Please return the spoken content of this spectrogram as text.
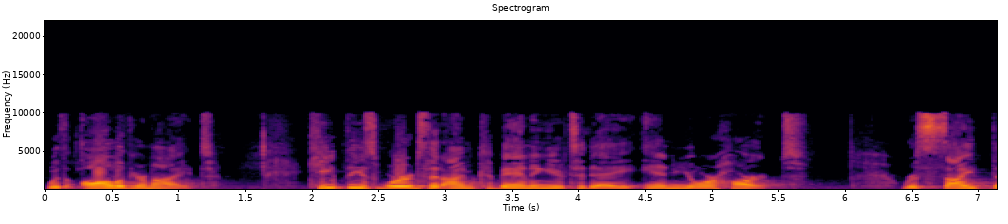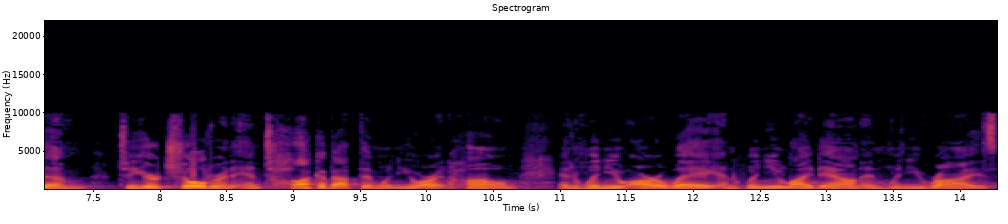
with all of your might. Keep these words that I'm commanding you today in your heart. Recite them to your children and talk about them when you are at home and when you are away and when you lie down and when you rise.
